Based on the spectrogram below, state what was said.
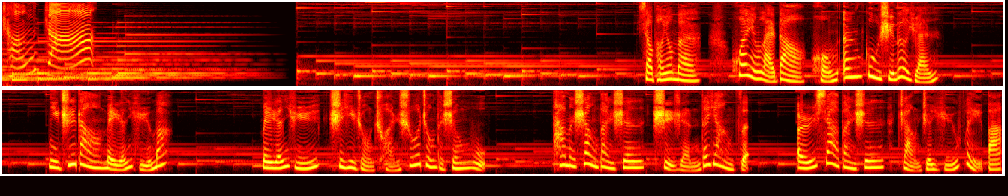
成长。小朋友们，欢迎来到洪恩故事乐园。你知道美人鱼吗？美人鱼是一种传说中的生物，它们上半身是人的样子，而下半身长着鱼尾巴。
